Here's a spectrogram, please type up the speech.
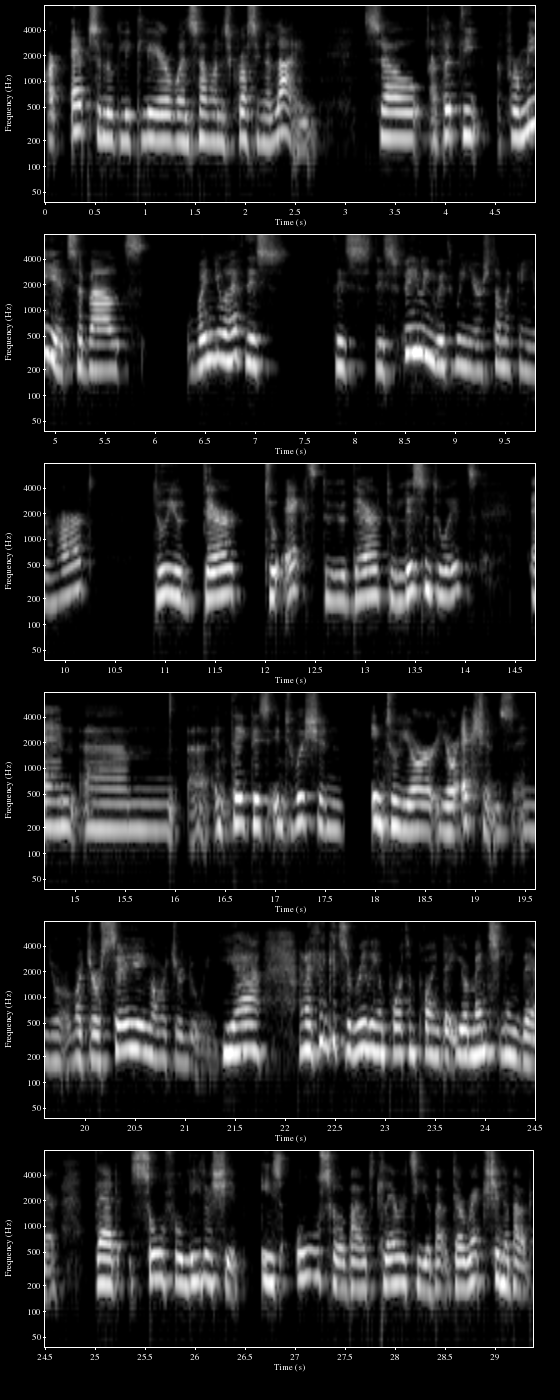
are absolutely clear when someone is crossing a line. So, uh, but the, for me, it's about when you have this, this, this feeling between your stomach and your heart, do you dare to act? Do you dare to listen to it? And, um, uh, and take this intuition into your your actions and your what you're saying and what you're doing. Yeah. And i think it's a really important point that you're mentioning there that soulful leadership is also about clarity about direction about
